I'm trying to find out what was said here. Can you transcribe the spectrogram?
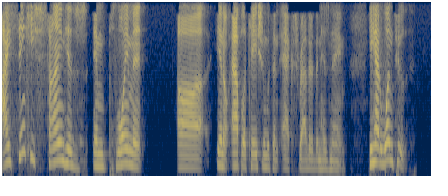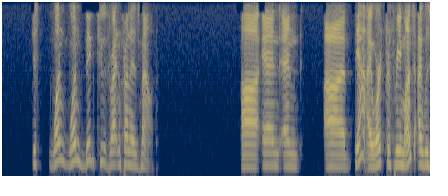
I think he signed his employment, uh, you know, application with an X rather than his name. He had one tooth, just one one big tooth right in front of his mouth. Uh, and and uh, yeah, I worked for three months. I was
